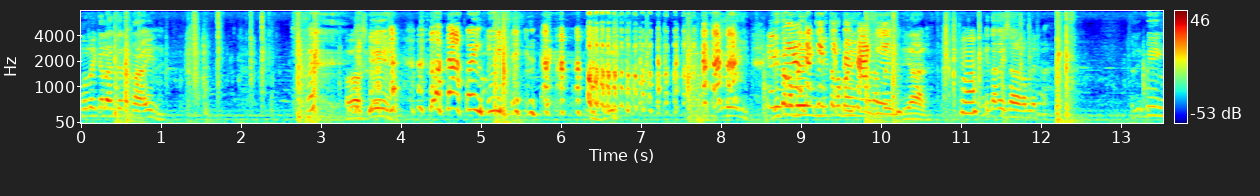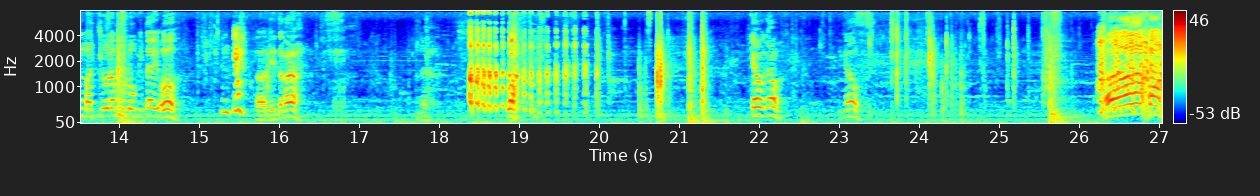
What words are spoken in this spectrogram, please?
tuloy ka lang dyan na kain. Oh, sige. Wala akong hingin. Dito ka ba? Dito ka ba? Yan. Kita kayo sa camera. Bing, matlo lang mo logi tayo. Oh, Okay. oh dito ka. Wah! Ikaw, ikaw. Ikaw. Ah!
